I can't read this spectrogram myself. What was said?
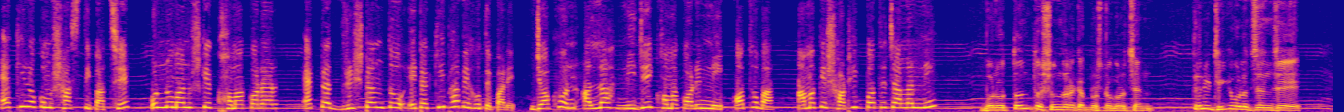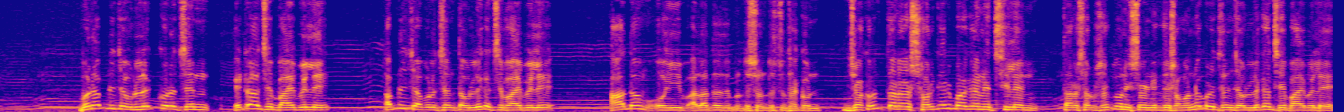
একই রকম শাস্তি পাচ্ছে, অন্য মানুষকে ক্ষমা করার একটা দৃষ্টান্ত এটা কীভাবে হতে পারে? যখন আল্লাহ নিজেই ক্ষমা করেননি, অথবা আমাকে সঠিক পথে চালাননি? বোন অত্যন্ত সুন্দর একটা প্রশ্ন করেছেন। তিনি ঠিকই বলেছেন যে, বোন আপনি যা উল্লেখ করেছেন, এটা আছে বাইবেলে। আপনি যা বলেছেন তা উল্লেখ আছে বাইবেলে। আদম ও ইব, আল্লাহ তাদের প্রতি সন্তুষ্ট থাকুন। যখন তারা স্বর্গের বাগানে ছিলেন, তারা সর্বশক্ত ঈশ্বরের নির্দেশ অমান্য করেছিলেন, যা উল্লেখ আছে বাইবেলে।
